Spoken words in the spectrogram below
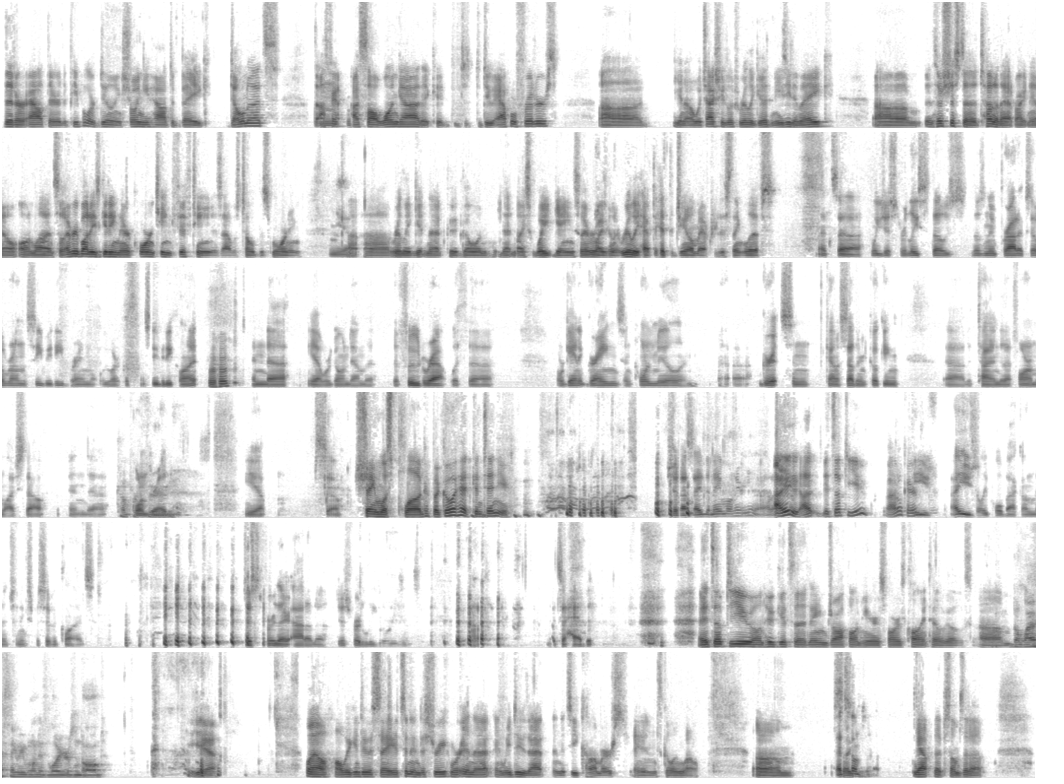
that are out there that people are doing, showing you how to bake donuts. Mm. I, found, I saw one guy that could just do apple fritters, uh, you know, which actually looked really good and easy to make. Um, and there's just a ton of that right now online. So everybody's getting their quarantine 15, as I was told this morning. Yeah. Uh, uh, really getting that good going, that nice weight gain. So everybody's going to really have to hit the gym after this thing lifts. That's uh, we just released those those new products over on the CBD brand that we work with, the CBD client, mm-hmm. and uh, yeah, we're going down the the food route with uh, organic grains and cornmeal and uh, grits and kind of southern cooking uh, to tie into that farm lifestyle and uh, cornbread. Yep. So shameless plug, but go ahead, continue. Should I say the name on here? Yeah, I, I, it's up to you. I don't care. I, I usually pull back on mentioning specific clients, just for their I don't know, just for legal reasons. It's a habit. It's up to you on who gets a name drop on here as far as clientele goes. Um, the last thing we want is lawyers involved. yeah. Well, all we can do is say it's an industry. We're in that, and we do that, and it's e-commerce, and it's going well. Um, that so, sums it up. Yeah, that sums it up.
